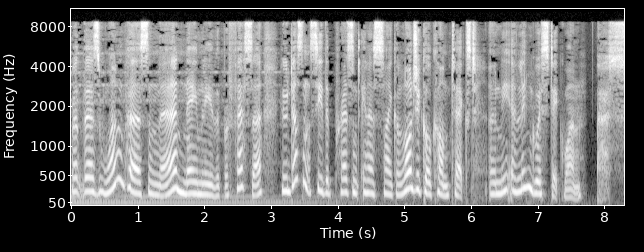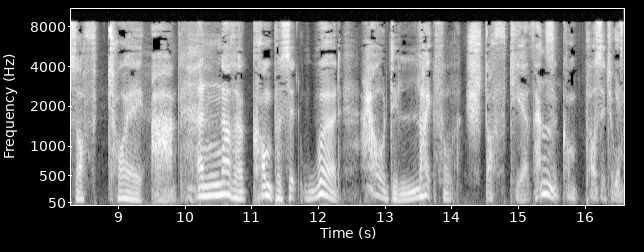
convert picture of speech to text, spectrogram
But there's one person there, namely the professor, who doesn't see the present in a psychological context, only a linguistic one. A soft toy. Ah, another composite word. How delightful. Stofftier. That's a compositum. Yes,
